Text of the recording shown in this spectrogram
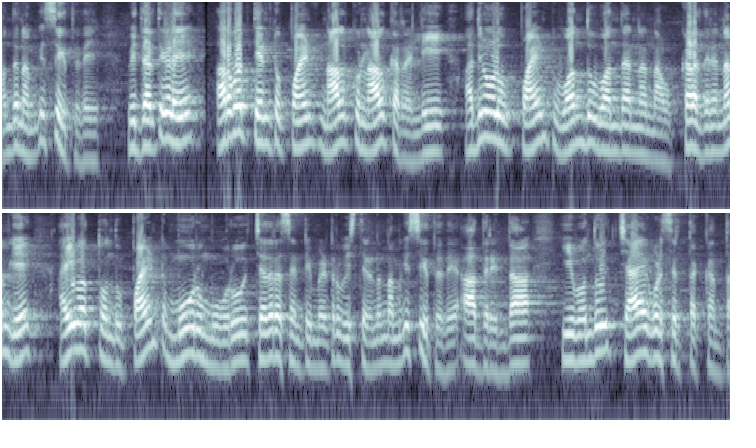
ಒಂದು ನಮಗೆ ಸಿಗ್ತದೆ. ವಿದ್ಯಾರ್ಥಿಗಳೇ, ಅರವತ್ತೆಂಟು ಪಾಯಿಂಟ್ ನಾಲ್ಕು ನಾಲ್ಕರಲ್ಲಿ ಹದಿನೇಳು ಪಾಯಿಂಟ್ ಒಂದು ಒಂದನ್ನು ನಾವು ಕಳೆದರೆ ನಮಗೆ ಐವತ್ತೊಂದು ಪಾಯಿಂಟ್ ಮೂರು ಮೂರು ಚದರ ಸೆಂಟಿಮೀಟರ್ ವಿಸ್ತೀರ್ಣ ನಮಗೆ ಸಿಗ್ತದೆ ಆದ್ದರಿಂದ ಈ ಒಂದು ಛಾಯಗೊಳಿಸಿರ್ತಕ್ಕಂಥ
